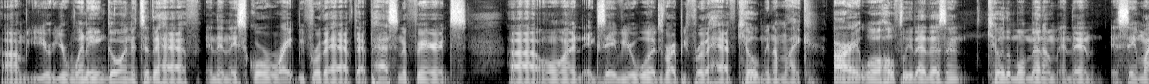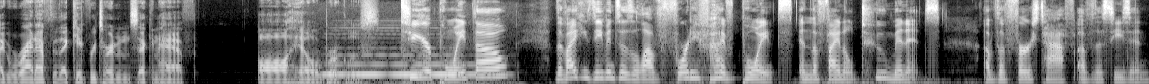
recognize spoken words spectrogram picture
Um, you're you're winning going into the half, and then they score right before the half. That pass interference uh, on Xavier Woods right before the half killed me, and I'm like, all right, well, hopefully that doesn't kill the momentum. And then it seemed like right after that kick return in the second half, all hell broke loose. To your point, though, the Vikings defense has allowed 45 points in the final two minutes of the first half of the season.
